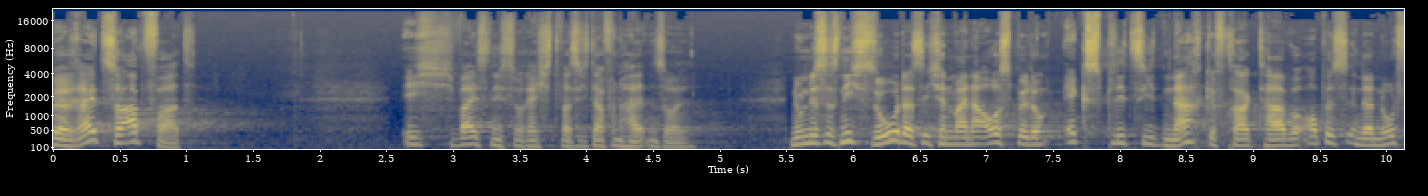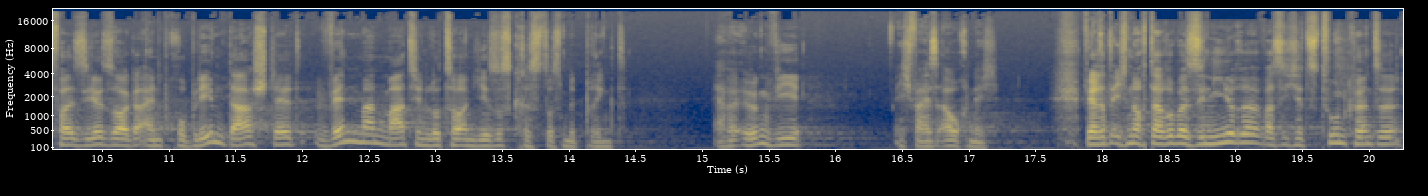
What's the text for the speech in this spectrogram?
bereit zur Abfahrt. Ich weiß nicht so recht, was ich davon halten soll. Nun ist es nicht so, dass ich in meiner Ausbildung explizit nachgefragt habe, ob es in der Notfallseelsorge ein Problem darstellt, wenn man Martin Luther und Jesus Christus mitbringt. Aber irgendwie, ich weiß auch nicht. Während ich noch darüber sinniere, was ich jetzt tun könnte,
